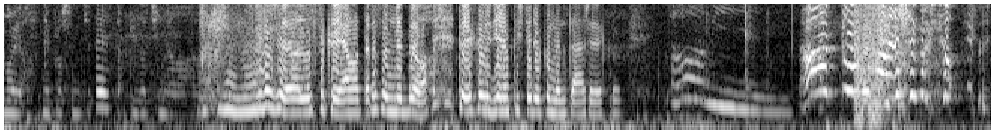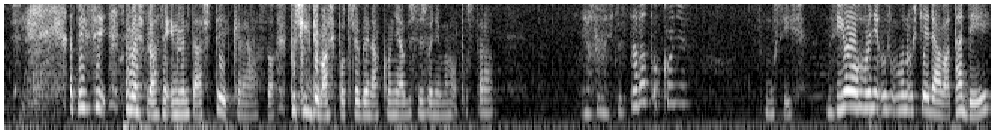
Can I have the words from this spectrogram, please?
No jasně, prosím tě, ty jsi taky začínala hrát. No dobře, ale zase takový amatér jsem nebyla. To jako lidi napište do komentáře, jako. Ani. A kurva, já jsem to chtěla A ty si, ty máš prázdný inventář, ty kráso. Počkej, kde máš potřeby na koně, aby si o ně mohl postarat? Já se nechci starat o koně. Musíš. Ne. Jo, on, už, on už tě je dává. Tady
